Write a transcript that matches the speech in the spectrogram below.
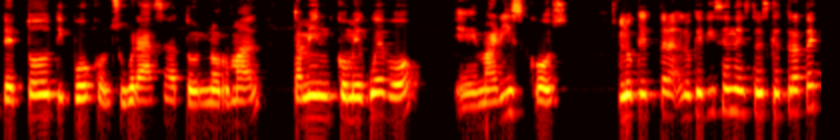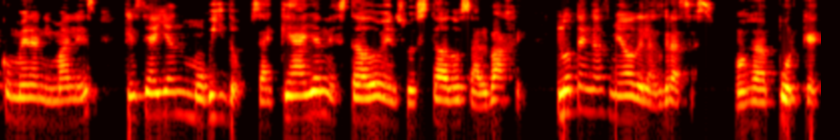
de todo tipo con su grasa, todo normal. También come huevo, eh, mariscos. Lo que, lo que dicen esto es que trata de comer animales que se hayan movido, o sea, que hayan estado en su estado salvaje. No tengas miedo de las grasas, o sea, porque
